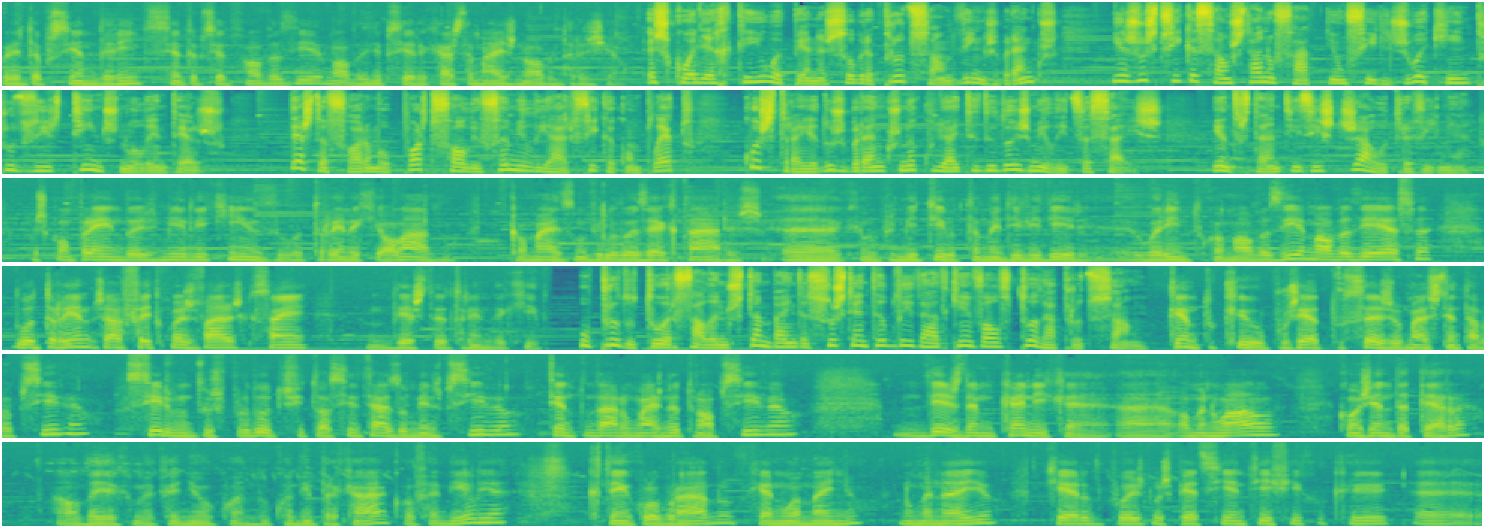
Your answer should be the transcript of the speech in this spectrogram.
40% de Arinto, 60% de Malvasia, Malvasia por ser a casta mais nobre da região. A escolha recaiu apenas sobre a produção de vinhos brancos e a justificação está no facto de um filho Joaquim produzir tintos no Alentejo. Desta forma, o portfólio familiar fica completo com a estreia dos brancos na colheita de 2016. Entretanto, existe já outra vinha. Pois comprei em 2015 o terreno aqui ao lado, com mais 1,2 hectares, uh, que me permitiu também dividir eh, o arinto com a malvazia. A malvazia é essa do outro terreno, já feito com as varas que saem deste terreno daqui. O produtor fala-nos também da sustentabilidade que envolve toda a produção. Tento que o projeto seja o mais sustentável possível, sirvo dos produtos fitossanitários o menos possível, tento dar o mais natural possível, desde a mecânica ao manual, com gente da terra, a aldeia que me acanhou quando, quando vim para cá, com a família, que tem colaborado, que é no Amanho, no maneio, quer depois no aspecto científico que,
